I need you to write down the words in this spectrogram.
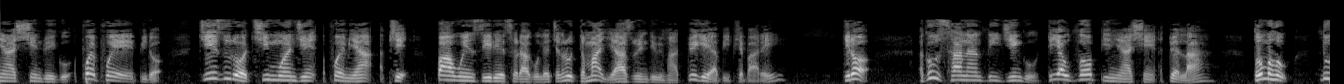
ညာရှင်တွေကိုအဖွဲ့ဖွဲ့ပြီးတော့ကျေးဇူးတော်ချီးမွမ်းခြင်းအဖွဲ့များအဖြစ်ပါဝင်စေတယ်ဆိုတာကိုလည်းကျွန်တော်တို့ဓမ္မရာဇဝင်တွေမှာတွေ့ကြရပြီးဖြစ်ပါတယ်ဒီတော့အခုဆာလံတီချင်းကိုတယောက်သောပညာရှင်အတွက်လား သို့မဟုတ်သူ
